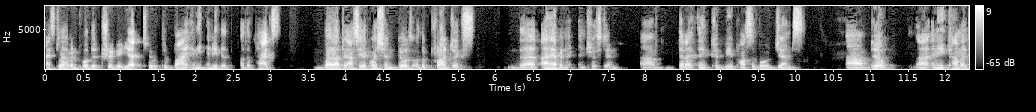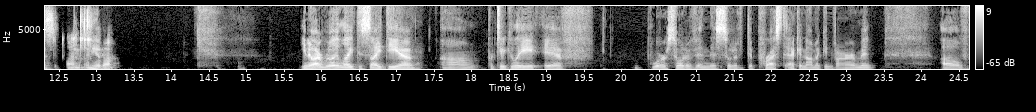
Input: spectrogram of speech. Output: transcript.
I still haven't pulled the trigger yet to, to buy any any of the other packs, but uh, to answer your question, those are the projects that I have an interest in um, that I think could be possible gems. Uh, Bill, uh, any comments on any of that? You know, I really like this idea, um, particularly if we're sort of in this sort of depressed economic environment of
